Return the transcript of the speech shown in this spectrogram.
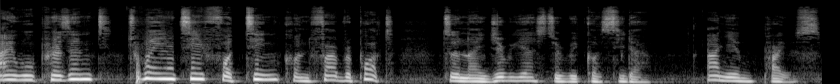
I will present 2014 confirmed report to Nigerians to reconsider. Anyim Pius.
